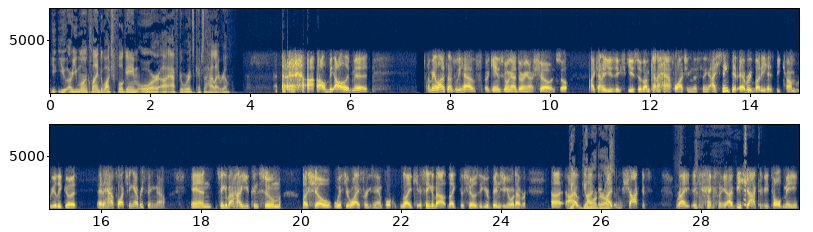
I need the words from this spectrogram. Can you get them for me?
You, you are you more inclined to watch a full game or uh, afterwards catch the highlight reel? I'll be. I'll admit. I mean, a lot of times we have uh, games going on during our show, and so I kind of use the excuse of I'm kind of half watching this thing. I think that everybody has become really good at half watching everything now. And think about how you consume a show with your wife, for example. Like think about like the shows that you're binging or whatever. Uh, Gil- Gilmore I, Girls. I'd be shocked if. Right, exactly. I'd be shocked if you told me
